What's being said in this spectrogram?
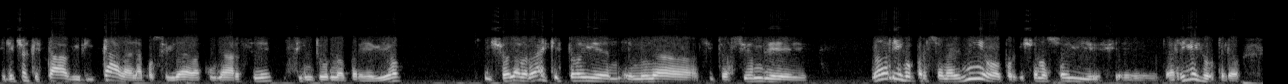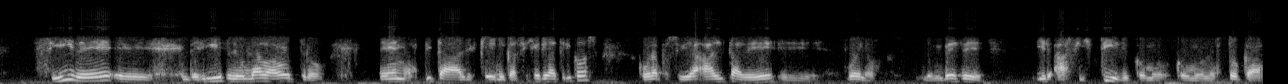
El hecho es que estaba habilitada la posibilidad de vacunarse sin turno previo y yo la verdad es que estoy en, en una situación de, no de riesgo personal mío, porque yo no soy eh, de riesgo, pero sí de, eh, de ir de un lado a otro en hospitales, clínicas y geriátricos con una posibilidad alta de, eh, bueno, en vez de ir a asistir como, como nos toca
